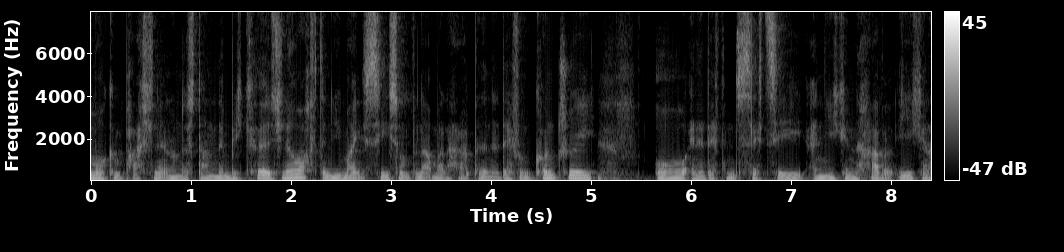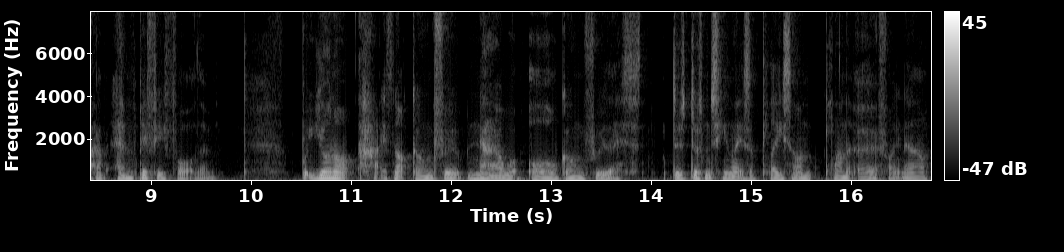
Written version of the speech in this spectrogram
more compassionate and understanding because you know often you might see something that might happen in a different country or in a different city and you can have you can have empathy for them. But you're not it's not going through now we're all going through this. There doesn't seem like there's a place on planet earth right now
